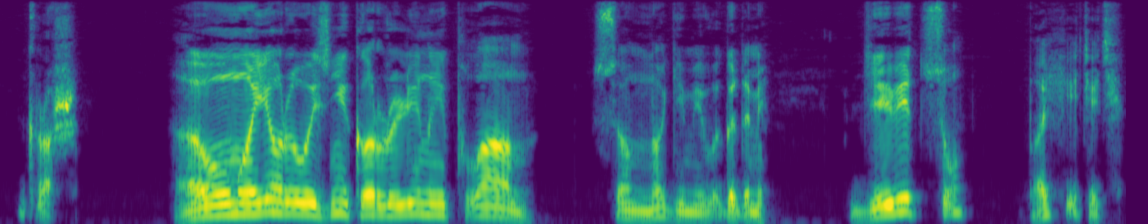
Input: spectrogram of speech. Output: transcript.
— грош. А у майора возник орлиный план со многими выгодами. Девицу похитить,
